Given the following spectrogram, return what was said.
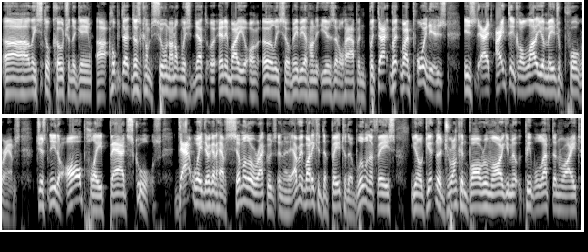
Uh, they still coaching the game. Uh, hope that doesn't come soon. I don't wish death or anybody on early, so maybe at hundred years that'll happen. But that, but my point is, is that I think a lot of your major programs just need to all play bad schools. That way, they're gonna have similar records, and then everybody can debate to their blue in the face. You know, getting a drunken ballroom argument with people left and right.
